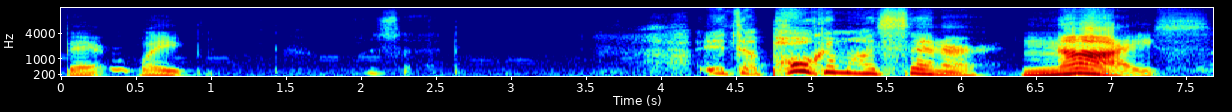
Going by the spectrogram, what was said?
bear, wait, what is that? It's a Pokemon Center! Nice!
